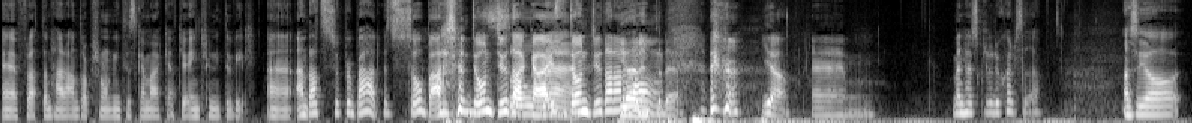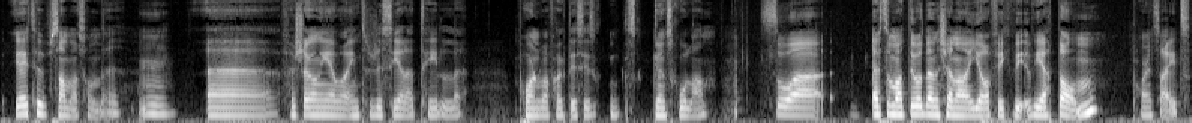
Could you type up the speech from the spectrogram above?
eh, för att den här andra personen inte ska märka att jag egentligen inte vill. Eh, and that's super bad, it's so bad. Don't do So that guys, bad. don't do that at Gör home. inte det. Ja. ehm, men hur skulle du själv säga? Alltså jag, jag är typ samma som dig. Mm. Eh, första gången jag var introducerad till porn var faktiskt i sk- grundskolan. Så eftersom att det var den källan jag fick ve- veta om, porn sites,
